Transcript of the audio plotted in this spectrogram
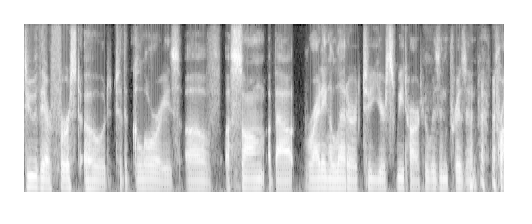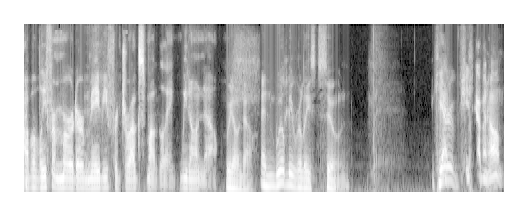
do their first ode to the glories of a song about writing a letter to your sweetheart who was in prison, probably for murder, maybe for drug smuggling. We don't know. We don't know. And will be released soon. Care yeah, of, she's coming home.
